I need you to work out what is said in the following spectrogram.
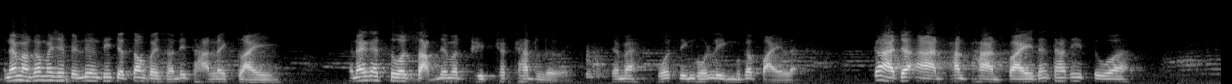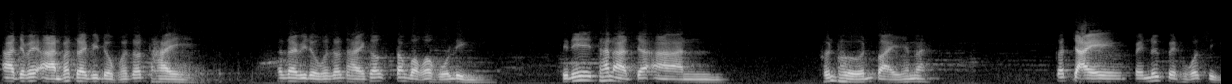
อันนั้นมันก็ไม่ใช่เป็นเรื่องที่จะต้องไปสันนิษฐานอะไรไกล อันนั้นก็ตัวศัพท์เนี่ยมันผิดชัด ๆ เลยใช่ไหมหัวสิงหัวลิงมันก็ไปแล้วก็อาจจะอ่านผ่านๆไปทั้งท่าที่ตัว อาจจะไปอ่านพระไตรปิฎกภาษาไทยพระไตรปิฎกภาษาไทยก็ต้องบอกว่าหัวลิง ทีนี้ท่านอาจจะอ่านเผินๆไปใช่ไหมก็ใจไปนึกเป็นหัวสิง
